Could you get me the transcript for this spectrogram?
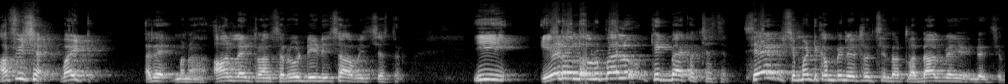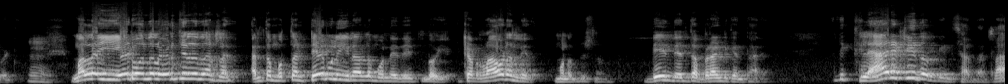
అఫీషియల్ వైట్. అదే మన ఆన్లైన్ ట్రాన్స్ఫర్ డీడీసీ అవి చేస్తారు. ఈ ఏడు వందల రూపాయలు కిక్ బ్యాక్ వచ్చేస్తుంది సేమ్ సిమెంట్ కంపెనీ ఎట్లా వచ్చిందో అట్లా దాల్మే ఇండియన్ సిమెంట్. మళ్ళీ ఈ ఏడు వందల ఒరిజినల్ దాంట్లో. అంత మొత్తం టేబుల్ ఈనాడులో మొన్న ఏదైతుందో ఇక్కడ రావడం లేదు మొన్న చూసినాం దేనిది ఎంత బ్రాండ్కి ఎంత అది క్లారిటీ దొరికింది సార్ దాంట్లో.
